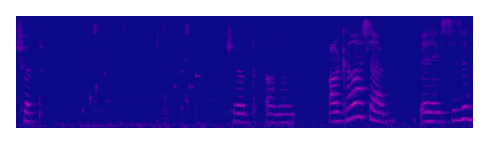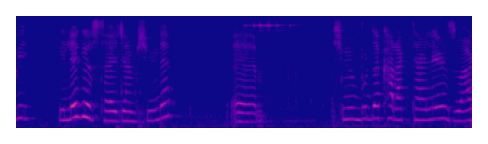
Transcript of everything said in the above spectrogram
Çöp. Çöp alalım. Arkadaşlar e, size bir hile göstereceğim şimdi. E, şimdi burada karakterleriniz var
